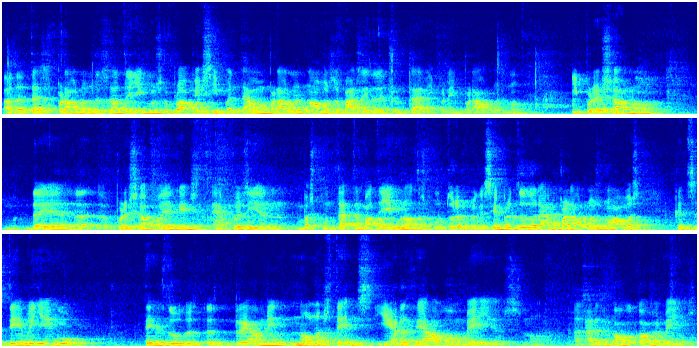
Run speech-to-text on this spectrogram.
adaptar les paraules de les altres llengües a pròpies, s'inventaven paraules noves a base d'ajuntar diferents paraules. No? I per això, no, deia, uh, per això feia aquest èmfasi en, contacte amb altres llengües d'altres cultures, perquè sempre te donaran paraules noves que en la teva llengua tens, realment no les tens i has de fer alguna cosa amb elles, no? has de fer qualque cosa amb elles.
